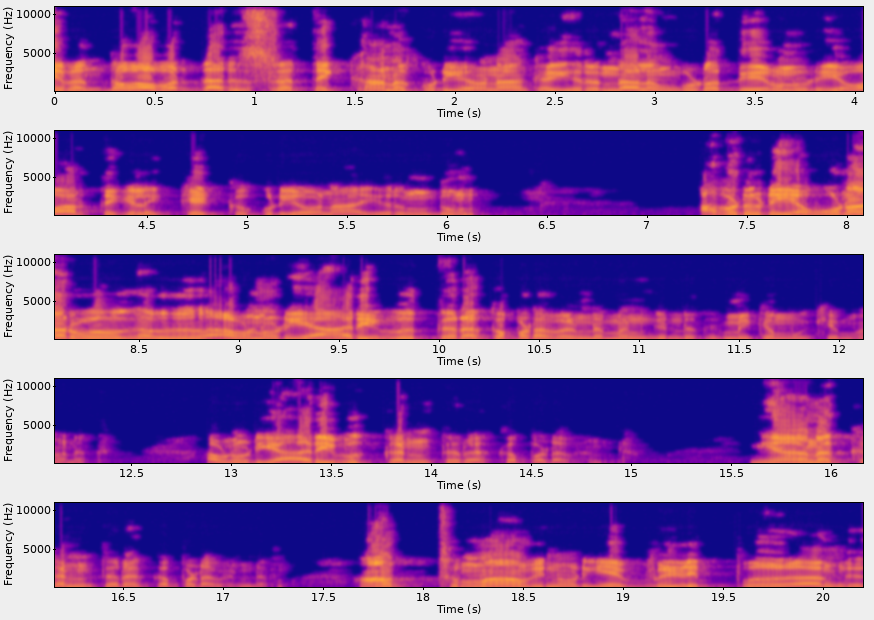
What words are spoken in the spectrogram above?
எவந்தோ அவர் தரிசனத்தை காணக்கூடியவனாக இருந்தாலும் கூட தேவனுடைய வார்த்தைகளை கேட்கக்கூடியவனாக இருந்தும் அவனுடைய உணர்வுகள் அவனுடைய அறிவு திறக்கப்பட வேண்டும் என்கின்றது மிக முக்கியமானது. அவனுடைய அறிவு கண் திறக்கப்பட வேண்டும். ஞானக்கண் திறக்கப்பட வேண்டும். ஆத்மாவினுடைய விழிப்பு அங்கு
